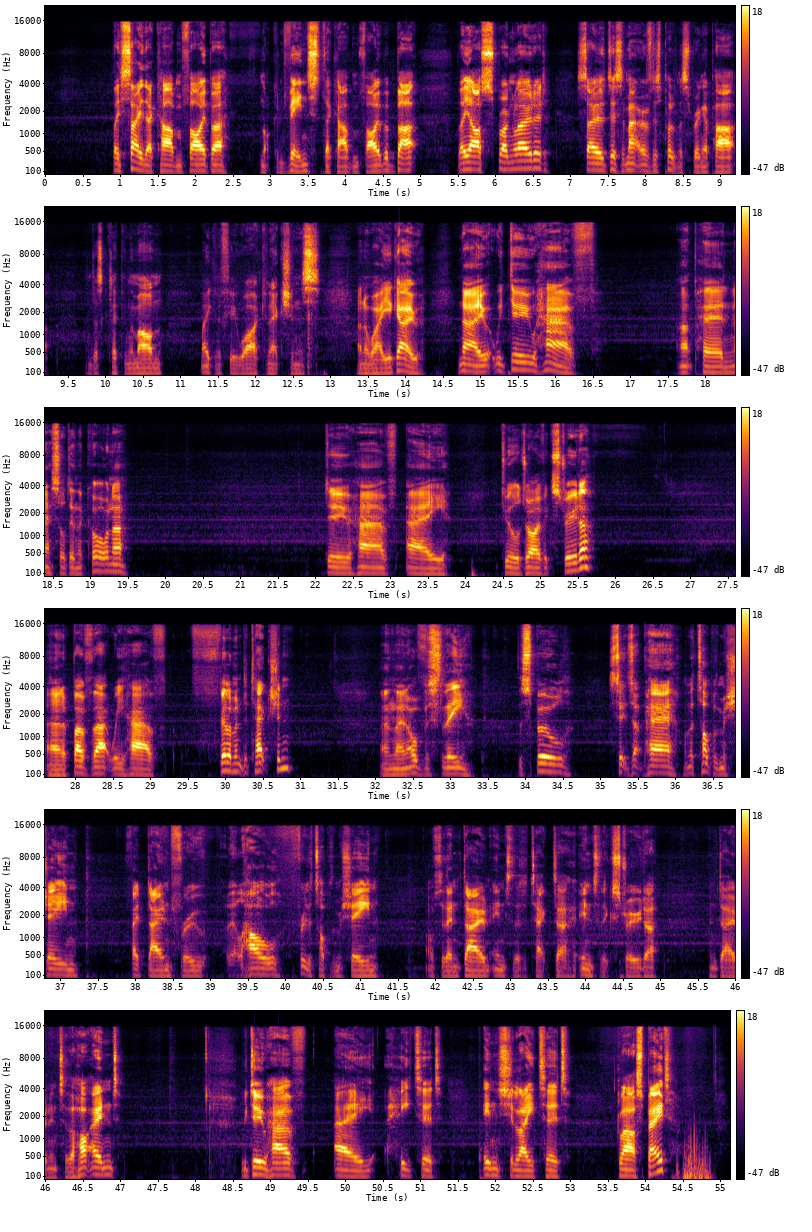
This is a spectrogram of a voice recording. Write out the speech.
they say they're carbon fibre. Not convinced they're carbon fibre, but they are sprung loaded. So it's just a matter of just pulling the spring apart and just clipping them on, making a few wire connections, and away you go. Now, we do have up here nestled in the corner do have a dual drive extruder and above that we have filament detection. And then obviously the spool sits up here on the top of the machine fed down through a little hole through the top of the machine. Obviously then down into the detector into the extruder and down into the hot end. We do have a heated insulated glass bed.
